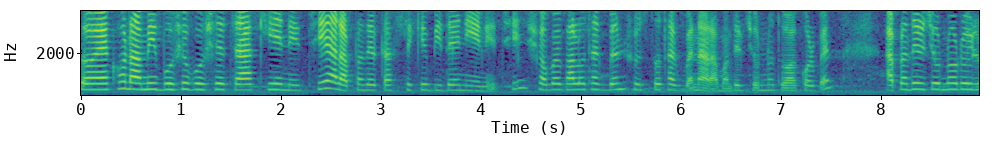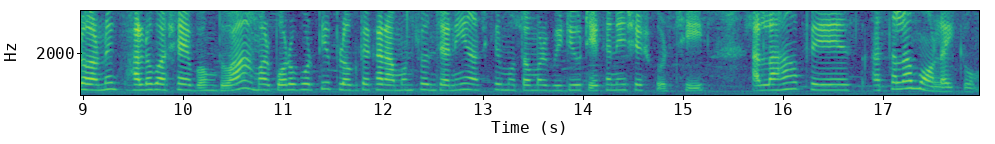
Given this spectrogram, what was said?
তো এখন আমি বসে বসে চা খেয়ে নিচ্ছি আর আপনাদের কাছ থেকে বিদায় নিয়ে নিচ্ছি। সবাই ভালো থাকবেন, সুস্থ থাকবেন আর আমাদের জন্য দোয়া করবেন। আপনাদের জন্য রইল অনেক ভালোবাসা এবং দোয়া। আমার পরবর্তী ব্লগ দেখার আমন্ত্রণ জানিয়ে আজকের মতো আমার ভিডিওটি এখানেই শেষ করছি। আল্লাহ হাফেজ। আসসালামু আলাইকুম।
